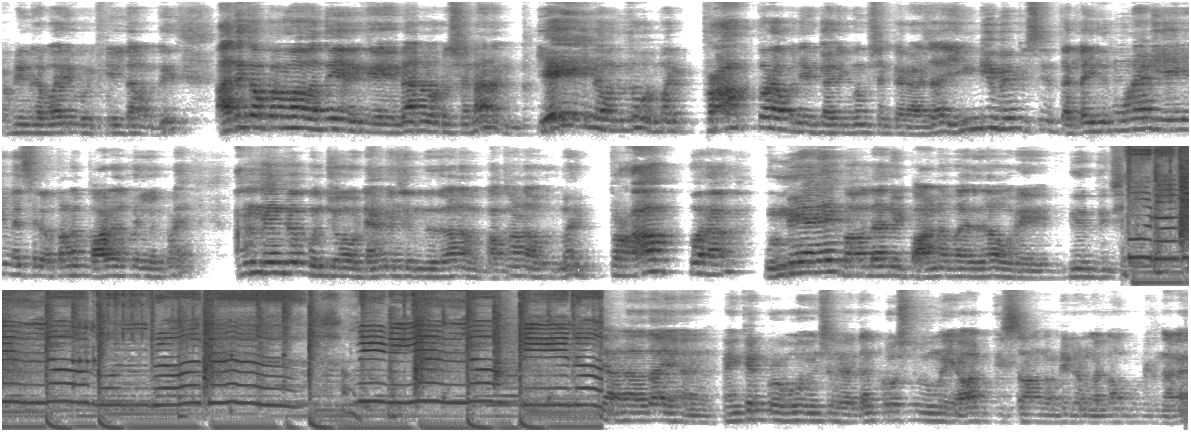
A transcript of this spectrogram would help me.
அப்படின்ற மாதிரி ஒரு ஃபீல் தான் வந்து அதுக்கப்புறமா வந்து எனக்கு என்னென்ன ஒரு விஷயம்னா ஏஐல வந்து ஒரு மாதிரி ப்ராப்பரா பண்ணியிருக்காரு யுவன் சங்கர் ராஜா எங்கேயுமே பிசிறு தரல இதுக்கு முன்னாடி ஏஐல சில பண்ண பாடல்கள்ல கூட அங்கங்க கொஞ்சம் டேமேஜ் இருந்ததுதான் நம்ம பார்த்தோம் ஆனா ஒரு மாதிரி ப்ராப்பரா உண்மையாலே பவதாரி பாடின மாதிரி தான் ஒரு இது இருந்துச்சு தேனா அதனாலதான் என் வெங்கட் பிரபு யுவன் தான் close to my heart this song அப்படின்ற மாதிரிலாம் போட்டிருந்தாங்க.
